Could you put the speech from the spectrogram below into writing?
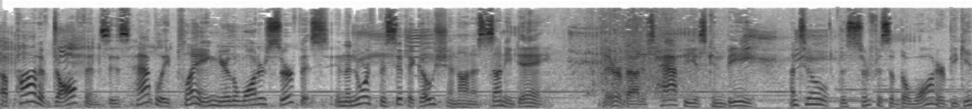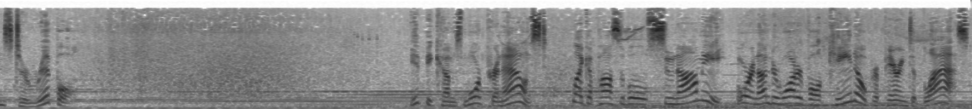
A pod of dolphins is happily playing near the water's surface in the North Pacific Ocean on a sunny day. They're about as happy as can be until the surface of the water begins to ripple. It becomes more pronounced, like a possible tsunami or an underwater volcano preparing to blast.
